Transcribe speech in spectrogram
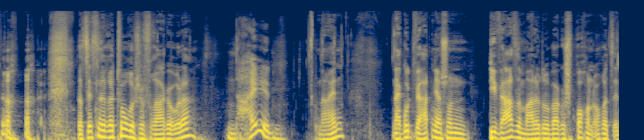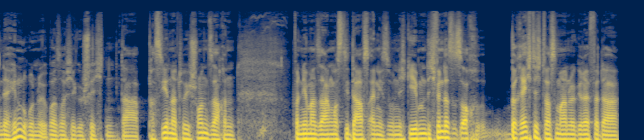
Das ist jetzt eine rhetorische Frage, oder? Nein. Nein. Na gut, wir hatten ja schon diverse Male drüber gesprochen, auch jetzt in der Hinrunde über solche Geschichten. Da passieren natürlich schon Sachen, von denen man sagen muss, die darf es eigentlich so nicht geben. Und ich finde, das ist auch berechtigt, was Manuel Gräfe da,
